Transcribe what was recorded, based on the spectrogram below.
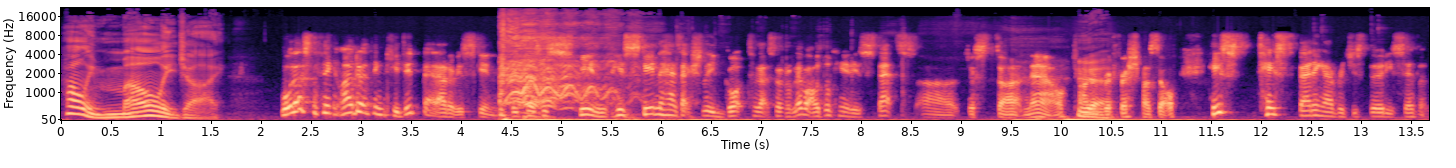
holy moly, Jai! Well, that's the thing. I don't think he did bat out of his skin because his skin, his skin has actually got to that sort of level. I was looking at his stats uh, just uh, now, trying yeah. to refresh myself. His Test batting average is 37,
